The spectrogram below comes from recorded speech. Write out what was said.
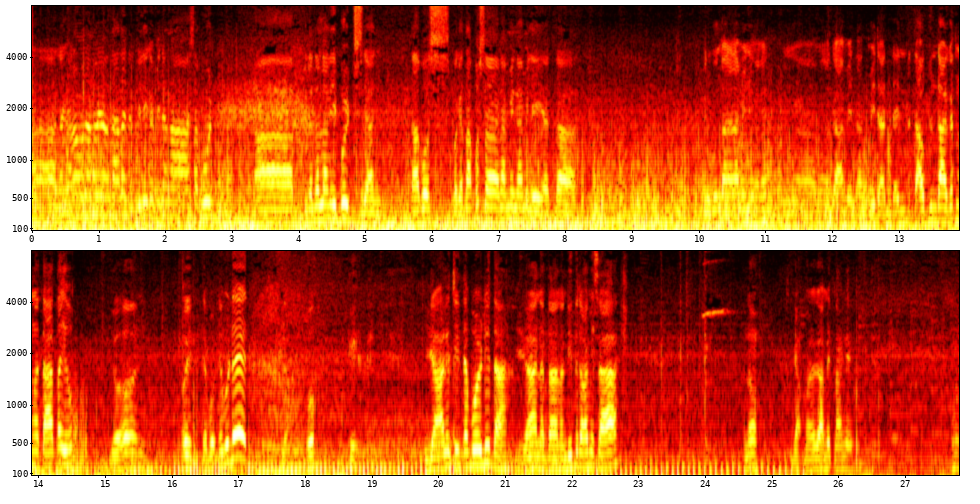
Ah, nag-ano na kami ng tatay, nagbili kami ng ah, sabon. Pinadala ni Birds yan. Tapos pagkatapos sa namin namili at uh, pinupunta na namin yung ano, yung ah, mga gamit at may da- da- taob yung dagat mga tatay oh. Yun. Oy, tabo, tabo dit. Oh. Galit si Tabordit ah. Yan, at ah, nandito na kami sa ano, ga- mga gamit namin. Oh.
